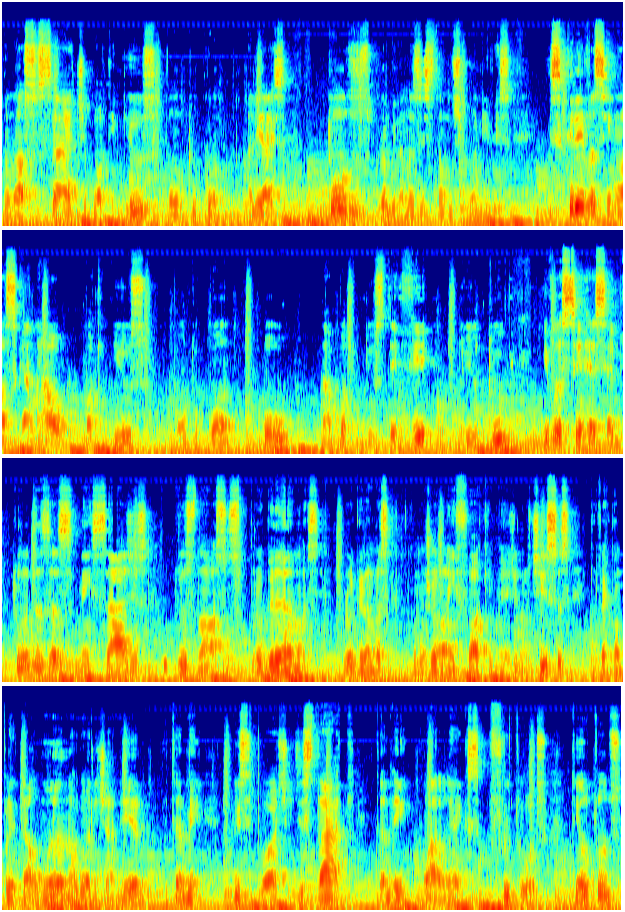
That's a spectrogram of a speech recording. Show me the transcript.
no nosso site bocnews.com. Aliás, todos os programas estão disponíveis. Inscreva-se em nosso canal bocnews.com ou na Boc News TV no YouTube e você recebe todas as mensagens dos nossos programas. Programas como o Jornal Enfoque Manhã de Notícias, que vai completar um ano agora em janeiro, e também o Esporte em Destaque também com Alex Frutuoso. Tenham todos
